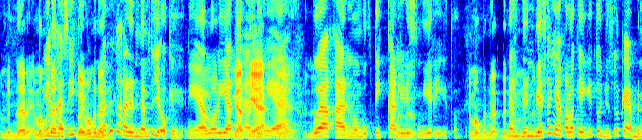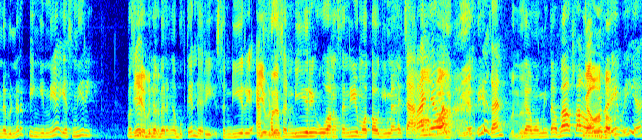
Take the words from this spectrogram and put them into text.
bener emang bener sih? Loh, emang bener Tapi karena dendam itu jadi oke, nih ya lo lihat nih nanti ya, ya. gue akan membuktikan diri sendiri gitu. emang bener Nah, dendam dan bener. biasanya kalau kayak gitu justru kayak bener-bener pinginnya ya sendiri. Maksudnya Iya, bener. bener-bener ngebuktiin dari sendiri, Iya, effort bener. sendiri, uang sendiri, mau tahu gimana caranya lah. banget, iya. kan? Bener. Gak mau minta bapak, gak Nggak mau minta ibu, iya.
